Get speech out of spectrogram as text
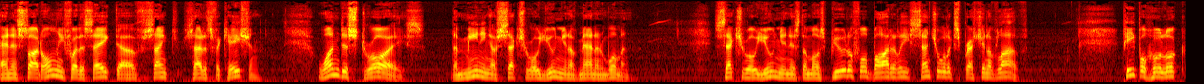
and is sought only for the sake of satisfaction, one destroys the meaning of sexual union of man and woman. Sexual union is the most beautiful bodily, sensual expression of love. People who look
